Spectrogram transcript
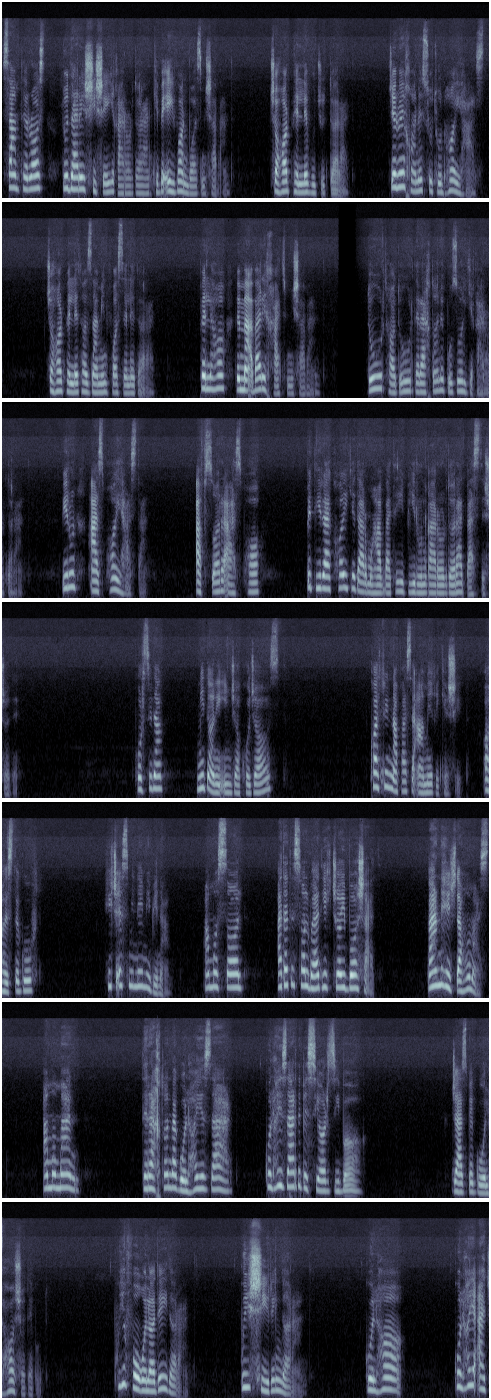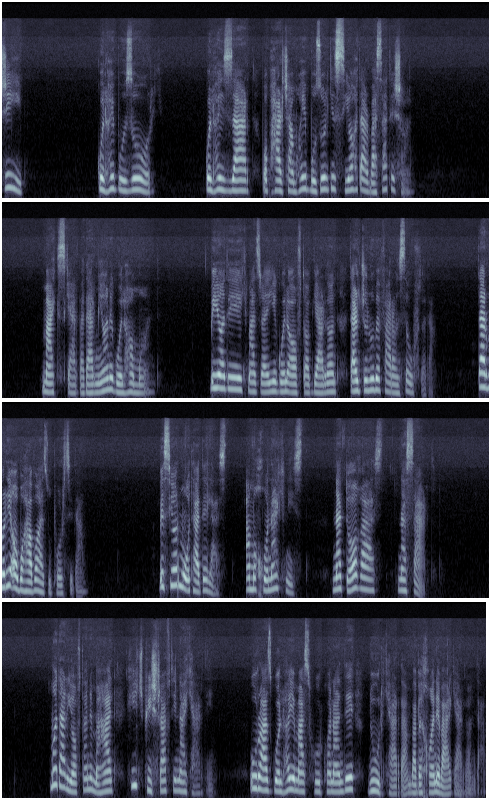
سمت راست دو در شیشه‌ای قرار دارند که به ایوان باز می شوند. چهار پله وجود دارد. جلوی خانه ستونهایی هست. چهار پله تا زمین فاصله دارد. پله ها به معبری ختم می شوند. دور تا دور درختان بزرگی قرار دارند. بیرون اسبهایی هستند. افسار اسبها به دیرک هایی که در محوطه بیرون قرار دارد بسته شده. پرسیدم میدانی اینجا کجاست؟ کاترین نفس عمیقی کشید. آهسته گفت هیچ اسمی نمی بینم. اما سال عدد سال باید یک جایی باشد. قرن هجدهم است. اما من درختان و گلهای زرد گلهای زرد بسیار زیبا جذب گلها شده بود. بوی ای دارند. بوی شیرین دارند. گلها گلهای عجیب گلهای بزرگ گلهای زرد با پرچمهای بزرگ سیاه در وسطشان. مکس کرد و در میان گلها ماند. به یاد یک مزرعه گل آفتابگردان در جنوب فرانسه افتادم. درباره آب و هوا از او پرسیدم. بسیار معتدل است اما خنک نیست. نه داغ است نه سرد. ما در یافتن محل هیچ پیشرفتی نکردیم. او را از گلهای مسهور کننده دور کردم و به خانه برگرداندم.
